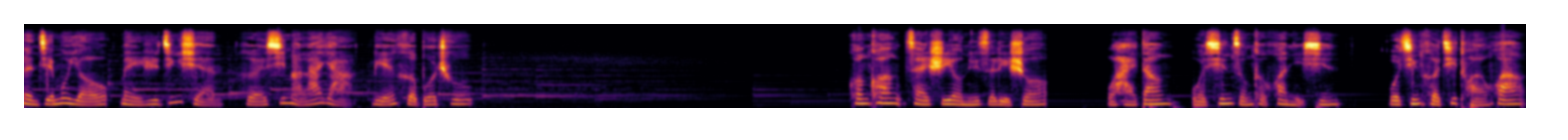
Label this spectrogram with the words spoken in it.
本节目由每日精选和喜马拉雅联合播出。框框在《时有女子》里说：“我还当我心总可换你心，我情何期团花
